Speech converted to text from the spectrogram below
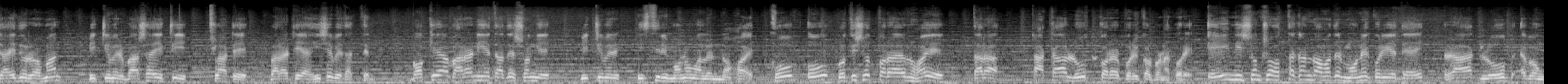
জাহিদুর রহমান ভিকটিমের বাসায় একটি ফ্ল্যাটে ভাড়াটিয়া হিসেবে থাকতেন। বকেয়া ভাড়া নিয়ে তাদের সঙ্গে ভিকটিমের স্ত্রী মনোমালিন্য হয়। ক্ষোভ ও প্রতিশোধ পরায়ণ হয়ে তারা টাকা লুট করার পরিকল্পনা করে। এই নৃশংস হত্যাকাণ্ড আমাদের মনে করিয়ে দেয় রাগ, লোভ এবং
